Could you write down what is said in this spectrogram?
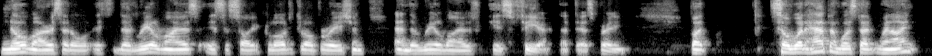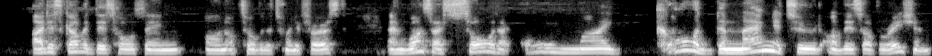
no virus at all. It's, the real virus is a psychological operation, and the real virus is fear that they're spreading. But so what happened was that when I I discovered this whole thing on October the 21st, and once I saw that, oh my God, the magnitude of this operation,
